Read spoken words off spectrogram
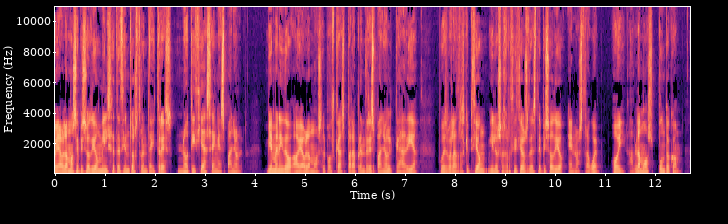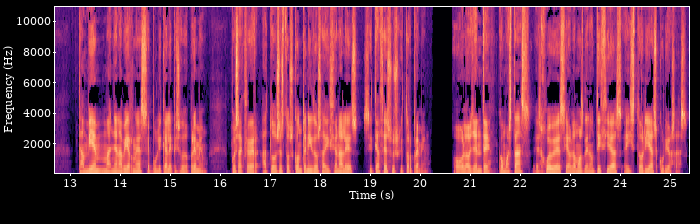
Hoy hablamos episodio 1733, Noticias en Español. Bienvenido a Hoy Hablamos, el podcast para aprender español cada día. Puedes ver la transcripción y los ejercicios de este episodio en nuestra web, hoyhablamos.com. También mañana viernes se publica el episodio premium. Puedes acceder a todos estos contenidos adicionales si te haces suscriptor premium. Hola oyente, ¿cómo estás? Es jueves y hablamos de noticias e historias curiosas.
